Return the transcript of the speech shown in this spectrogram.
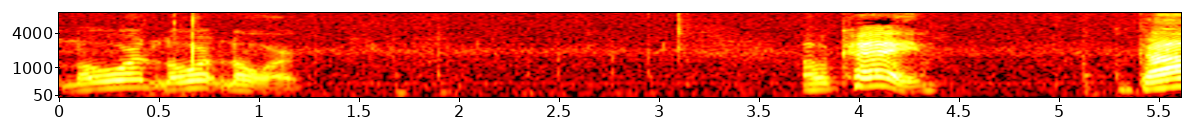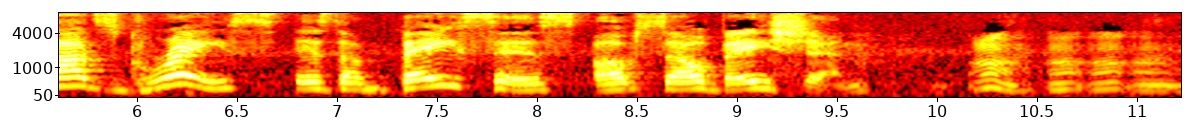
Lord, Lord, Lord. Okay. God's grace is the basis of salvation. Mm, mm, mm, mm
